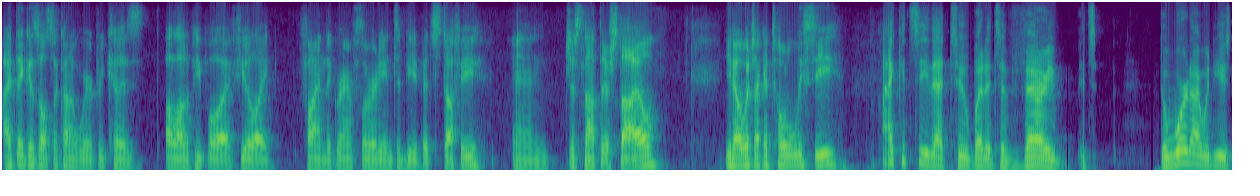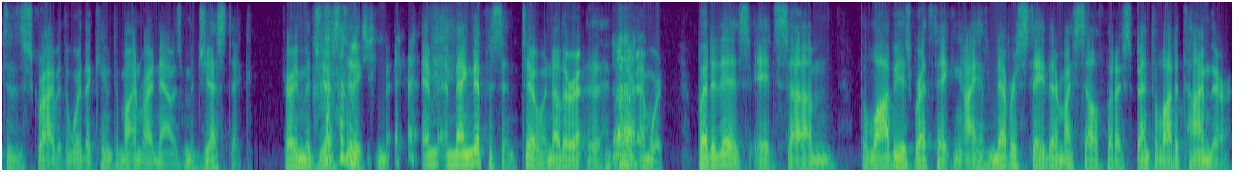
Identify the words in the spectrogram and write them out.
I think is also kind of weird because a lot of people I feel like find the Grand Floridian to be a bit stuffy and just not their style. You know, which I could totally see. I could see that too, but it's a very it's the word I would use to describe it. The word that came to mind right now is majestic. Very majestic and, and magnificent too. Another uh, another Uh-huh. M word, but it is. It's um the lobby is breathtaking. I have never stayed there myself, but I've spent a lot of time there,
